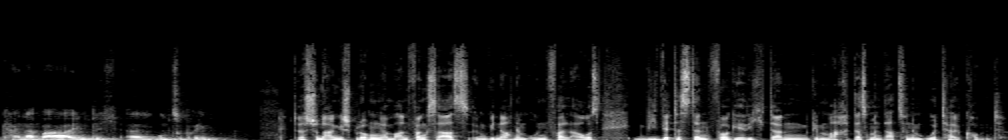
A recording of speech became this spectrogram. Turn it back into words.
keiner war eigentlich, ähm, umzubringen. Du hast schon angesprochen, am Anfang sah es irgendwie nach einem Unfall aus. Wie wird es denn vor Gericht dann gemacht, dass man da zu einem Urteil kommt?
